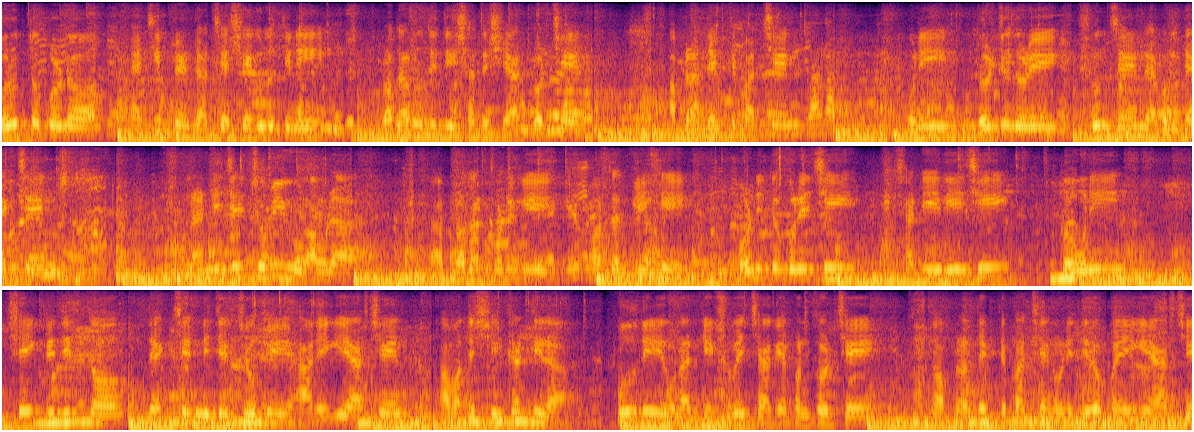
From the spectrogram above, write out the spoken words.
গুরুত্বপূর্ণ অ্যাচিভমেন্ট আছে, সেগুলো তিনি প্রধান অতিথির সাথে শেয়ার করছেন। আপনারা দেখতে পাচ্ছেন, উনি ধৈর্য ধরে শুনছেন এবং দেখছেন। ওনার নিজের ছবিও আমরা প্রধান ফটকে অর্থাৎ গেটে বর্ণিত করেছি সাটিয়ে দিয়েছি। তো উনি সেই কৃতিত্ব দেখছেন নিজের চোখে আর এগিয়ে আসছেন। আমাদের শিক্ষার্থীরা ফুল দিয়ে ওনাকে শুভেচ্ছা জ্ঞাপন করছে। তো আপনারা দেখতে পাচ্ছেন, উনি দৃঢ় পায়ে এগিয়ে আসছে।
